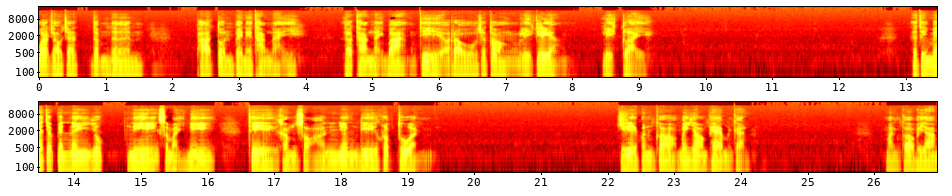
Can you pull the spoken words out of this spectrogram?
ว่าเราจะดำเนิน พาตนไปในทางไหน แล้วทางไหนบ้างที่เราจะต้องหลีกเลี่ยง หลีกไกล แต่ถึงแม้จะเป็นในยุคนี้สมัยนี้ ที่คำสอนยังดีครบถ้วน กิเลสมันก็ไม่ยอมแพ้เหมือนกัน มันก็พยายาม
